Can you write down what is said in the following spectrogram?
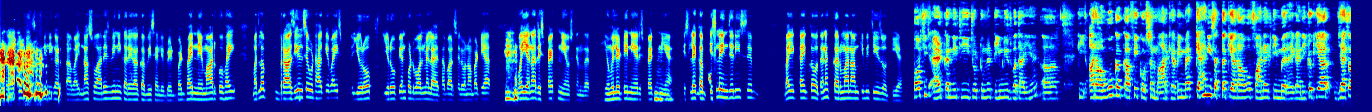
नहीं करता भाई ना सुआरेस भी नहीं करेगा कभी सेलिब्रेट बट भाई नेमार को भाई मतलब ब्राज़ील से उठा के भाई यूरोप यूरोपियन फुटबॉल में लाया था बार्सिलोना बट यार वही है ना रिस्पेक्ट नहीं है उसके अंदर। ह्यूमिलिटी नहीं है रिस्पेक्ट नहीं है। इसलिए कब इसलिए इंजरीज से भाई एक टाइप का होता है ना कर्मा नाम की भी चीज़ होती है। और चीज़ ऐड करनी थी जो तुमने टीम न्यूज़ बताई है आ, कि अरावो का काफ़ी क्वेश्चन मार्क है। अभी मैं कह नहीं सकता कि अरावो फाइनल टीम में रहेगा नहीं क्योंकि यार जैसा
